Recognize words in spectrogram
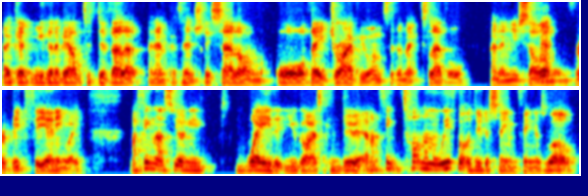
again you're going to be able to develop and then potentially sell on, or they drive you onto the next level, and then you sell them for a big fee anyway. I think that's the only way that you guys can do it, and I think Tottenham we've got to do the same thing as well.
